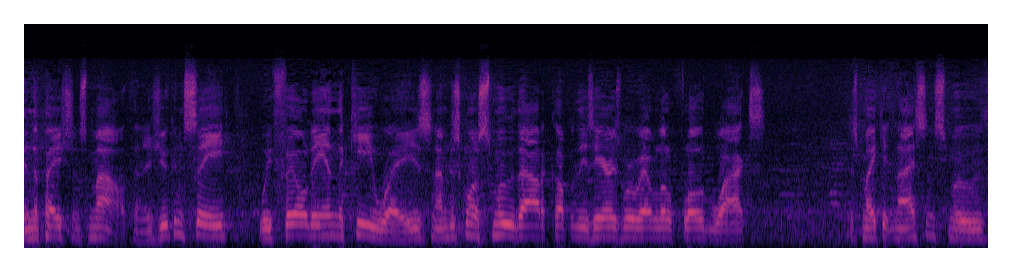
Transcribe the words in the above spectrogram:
in the patient's mouth. And as you can see, we filled in the keyways, and I'm just going to smooth out a couple of these areas where we have a little flowed wax. Just make it nice and smooth.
